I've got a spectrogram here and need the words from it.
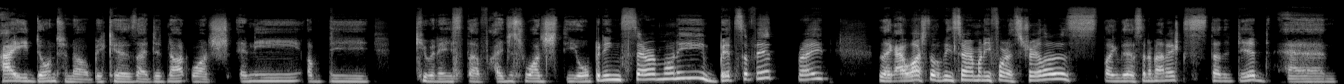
I don't know because I did not watch any of the Q and A stuff. I just watched the opening ceremony, bits of it, right? Like I watched the opening ceremony for its trailers, like the cinematics that it did, and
